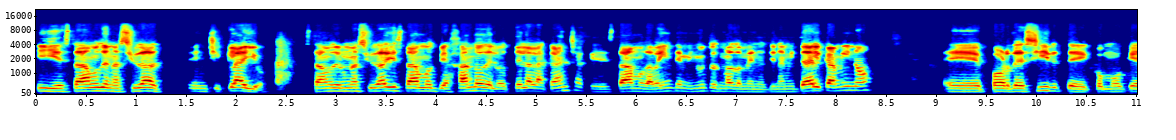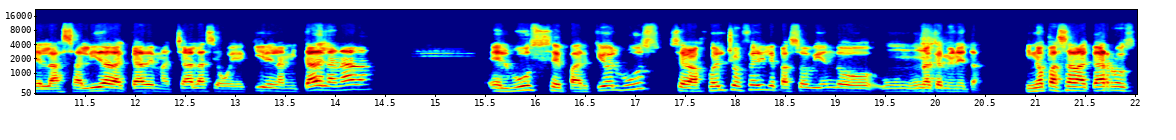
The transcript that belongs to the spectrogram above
y estábamos en la ciudad, en Chiclayo. Estábamos en una ciudad y estábamos viajando del hotel a la cancha, que estábamos a 20 minutos más o menos. Y en la mitad del camino, eh, por decirte, como que la salida de acá de Machala hacia Guayaquil, en la mitad de la nada, el bus se parqueó el bus, se bajó el chofer y le pasó viendo una camioneta. Y no pasaba carros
